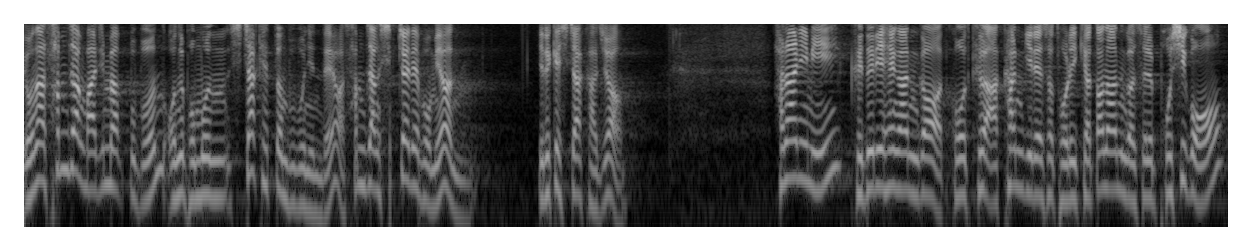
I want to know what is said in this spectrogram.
요나 3장 마지막 부분 오늘 본문 시작했던 부분인데요. 3장 10절에 보면 이렇게 시작하죠. 하나님이 그들이 행한 것 곧 그 악한 길에서 돌이켜 떠나는 것을 보시고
